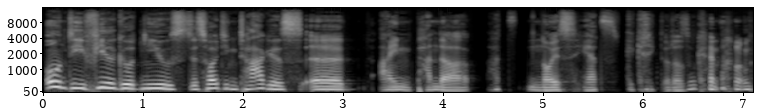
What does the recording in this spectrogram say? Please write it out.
und die Feel Good News des heutigen Tages, äh, ein Panda hat ein neues Herz gekriegt oder so, keine Ahnung.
